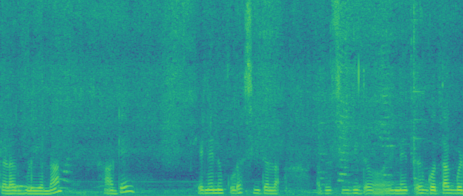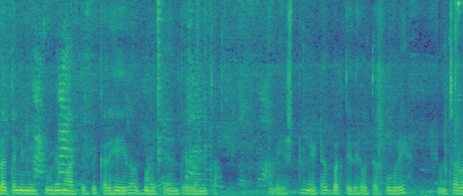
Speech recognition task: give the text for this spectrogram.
ಕೆಳಗೆ ಉಳಿಯಲ್ಲ. ಹಾಗೆ ಎಣ್ಣೆನೂ ಕೂಡ ಸೀದಲ್ಲ. ಅದು ಸೀದಿದ ಎಣ್ಣೆ ಗೊತ್ತಾಗ್ಬಿಡತ್ತೆ ನಿಮಗೆ ಪೂರಿ ಮಾಡ್ತಿರ್ಬೇಕಾದ್ರೆ ಹೇಗಾಗ್ಬಿಡುತ್ತೆ ಅಂತೇಳಂತ ನೋಡಿ ಎಷ್ಟು ನೀಟಾಗಿ ಬರ್ತಿದೆ ಹೊತ್ತ ಪೂರಿ. ಒಂದು ಸಲ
